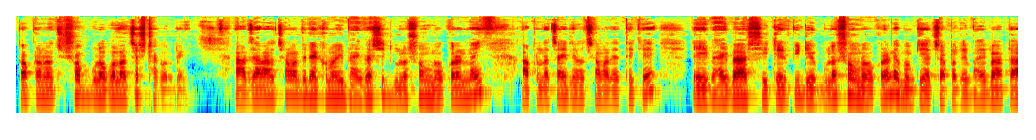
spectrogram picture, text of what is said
তো আপনারা হচ্ছে সবগুলো বলার চেষ্টা করবেন। আর যারা হচ্ছে আমাদের এখনও এই ভাইভা শিটগুলো সংগ্রহ করেন নাই, আপনারা চাইলে হচ্ছে আমাদের থেকে এই ভাইভা শিটের পিডিএফগুলো সংগ্রহ করেন এবং কি হচ্ছে আপনাদের ভাইভাটা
